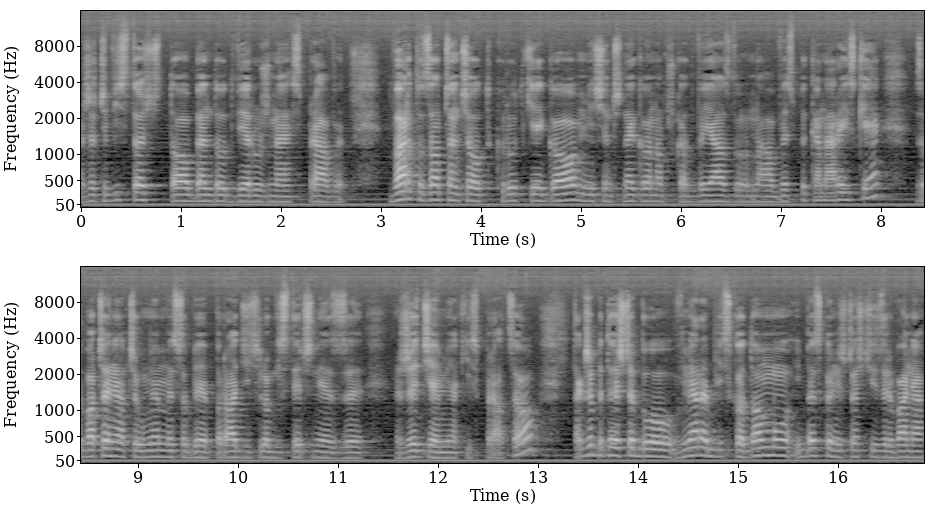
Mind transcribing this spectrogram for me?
rzeczywistość to będą dwie różne sprawy. Warto zacząć od krótkiego, miesięcznego na przykład wyjazdu na Wyspy Kanaryjskie, zobaczenia, czy umiemy sobie poradzić logistycznie z życiem, jak i z pracą, tak żeby to jeszcze było w miarę blisko domu i bez konieczności zrywania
